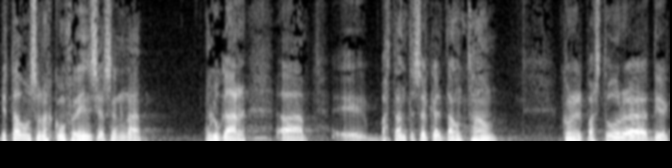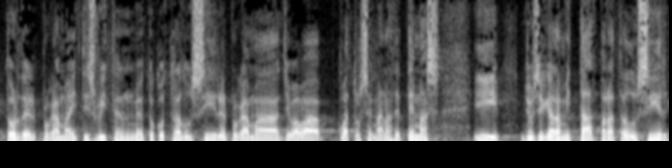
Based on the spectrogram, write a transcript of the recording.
Estábamos en unas conferencias en un lugar ah, eh, bastante cerca del downtown. Con el pastor eh, director del programa It is Written me tocó traducir. El programa llevaba cuatro semanas de temas y yo llegué a la mitad para traducir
